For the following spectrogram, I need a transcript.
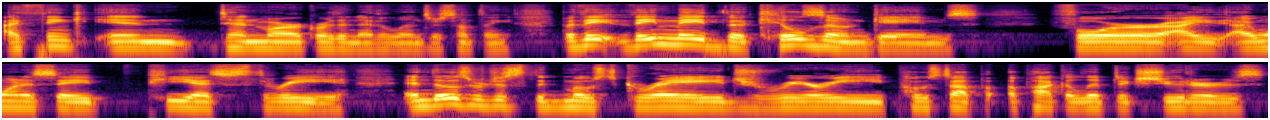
I think in Denmark or the Netherlands or something. But they they made the Killzone games for I I want to say PS3. And those were just the most gray, dreary, post apocalyptic shooters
